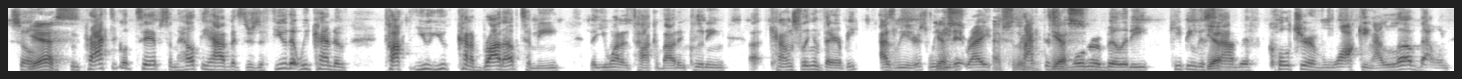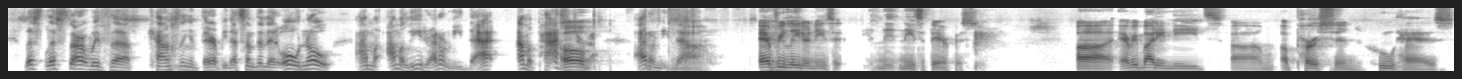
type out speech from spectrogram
So yes. some practical tips, some healthy habits. There's a few that we kind of talked you you kind of brought up to me that you wanted to talk about, including uh, counseling and therapy as leaders. We yes, need it, right? Absolutely. Practice yes. of vulnerability, keeping the yep. Sabbath, culture of walking. I love that one. Let's let's start with uh, counseling and therapy. That's something that oh no, I'm I'm a leader. I don't need that. I'm a pastor. Oh, I don't need that. Nah every leader needs it needs a therapist. Uh, everybody needs um, a person who has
